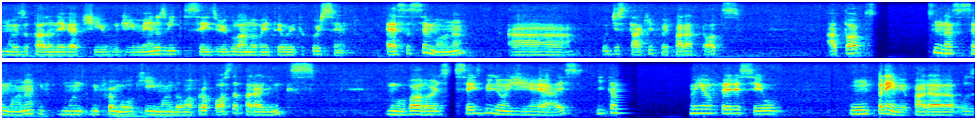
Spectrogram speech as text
um resultado negativo de menos 26,98%. Essa semana, a o destaque foi para a TOTS. A TOTS, nessa semana, informou que mandou uma proposta para a Lynx no valor de 6 bilhões de reais e também ofereceu um prêmio para os,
